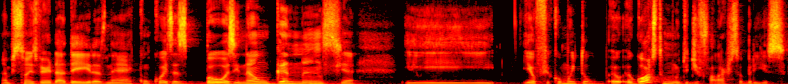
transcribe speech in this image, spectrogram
ambições verdadeiras, né? Com coisas boas e não ganância. E eu fico muito, eu, eu gosto muito de falar sobre isso,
